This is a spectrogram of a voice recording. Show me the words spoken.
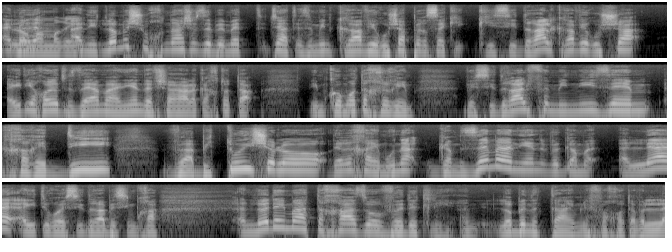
אני לא יודע, ממריא. אני לא משוכנע שזה באמת, את יודעת, איזה מין קרב ירושה פר סה, כי, כי סדרה על קרב ירושה, הייתי יכול להיות, וזה היה מעניין, ואפשר היה לקחת אותה ממקומות אחרים. וסדרה על פמיניזם חרדי, והביטוי שלו דרך האמונה, גם זה מעניין, וגם עליה הייתי רואה סדרה בשמחה. אני לא יודע אם ההתכה הזו עובדת לי, אני, לא בינתיים לפחות, אבל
